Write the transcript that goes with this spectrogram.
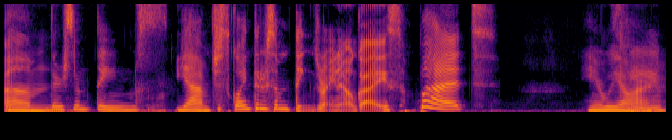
Um, There's some things. yeah, I'm just going through some things right now, guys. But here we are. See.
